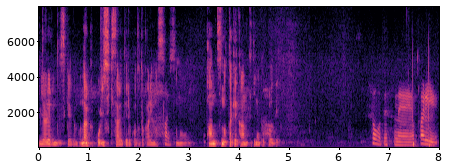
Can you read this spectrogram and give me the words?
見られるんですけれども、なんかこう、意識されてることとかあります、はい。その、パンツの丈感的なところで。そうですね、やっぱり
